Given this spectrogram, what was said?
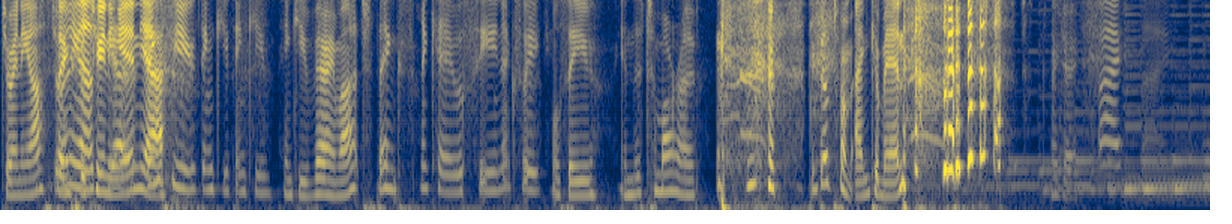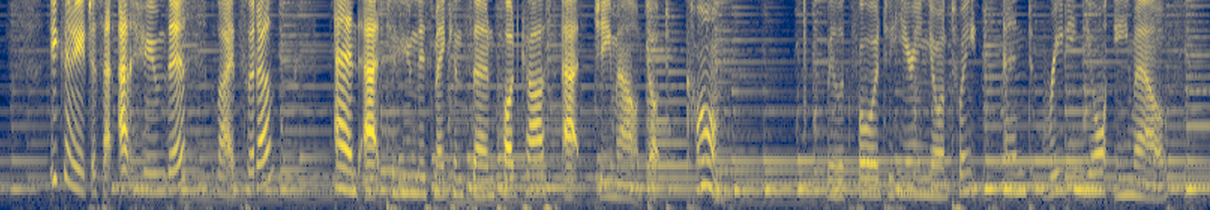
Joining us, joining thanks for us. tuning Yeah, in. Yeah, Thanks you. Thank you. Thank you. thank you very much. Thanks. Okay, we'll see you next week. We'll see you in the tomorrow. I think that's from Anchorman. okay. Bye. You can reach us at, at whom this via Twitter. And at to whom this may concern podcast at gmail.com. We look forward to hearing your tweets and reading your emails.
